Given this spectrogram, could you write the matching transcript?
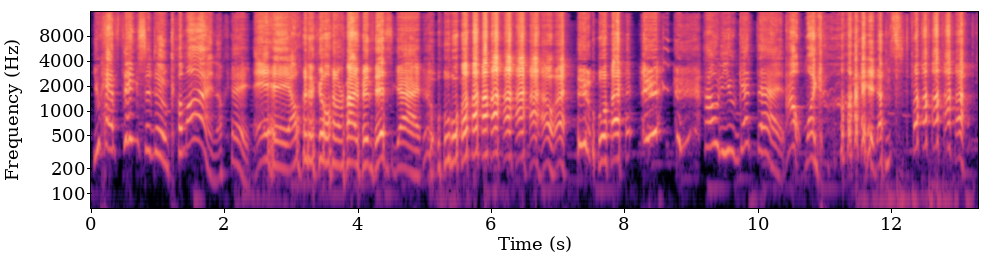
You have things to do. Come on! Okay. Hey, I want to go on a ride with this guy. What? What? How do you get that? Oh my god! I'm stuck!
